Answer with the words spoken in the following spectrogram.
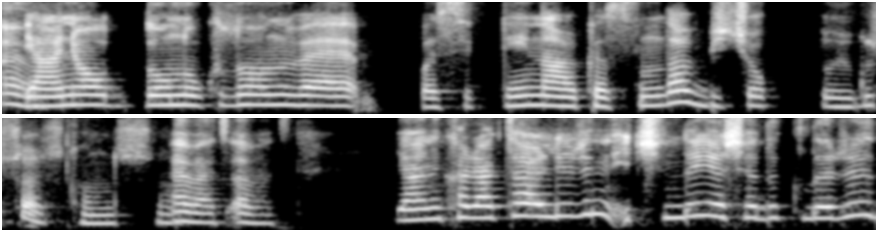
Evet. Yani o donukluğun ve basitliğin arkasında birçok duygu söz konusu. Evet, evet. Yani karakterlerin içinde yaşadıkları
